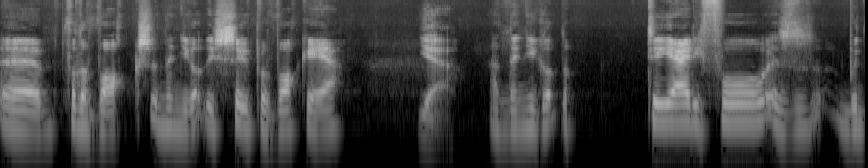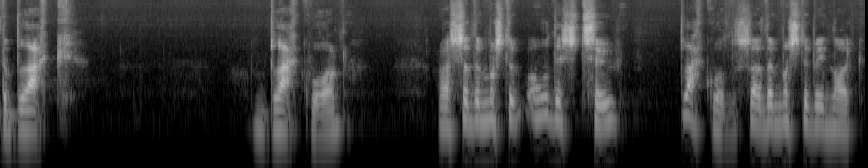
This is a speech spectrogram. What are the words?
um for the Vocs, and then you have got this SuperVoc here, Yeah, and then you got the D84 as with the black, black one, right? So there must have oh, there's two black ones, so there must have been like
